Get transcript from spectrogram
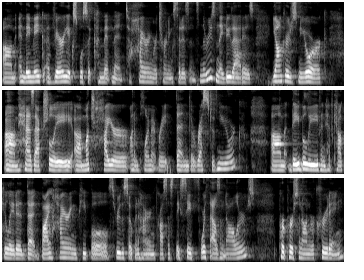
Um, and they make a very explicit commitment to hiring returning citizens. And the reason they do that is Yonkers, New York, um, has actually a much higher unemployment rate than the rest of New York. Um, they believe and have calculated that by hiring people through this open hiring process, they save $4,000 per person on recruiting.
